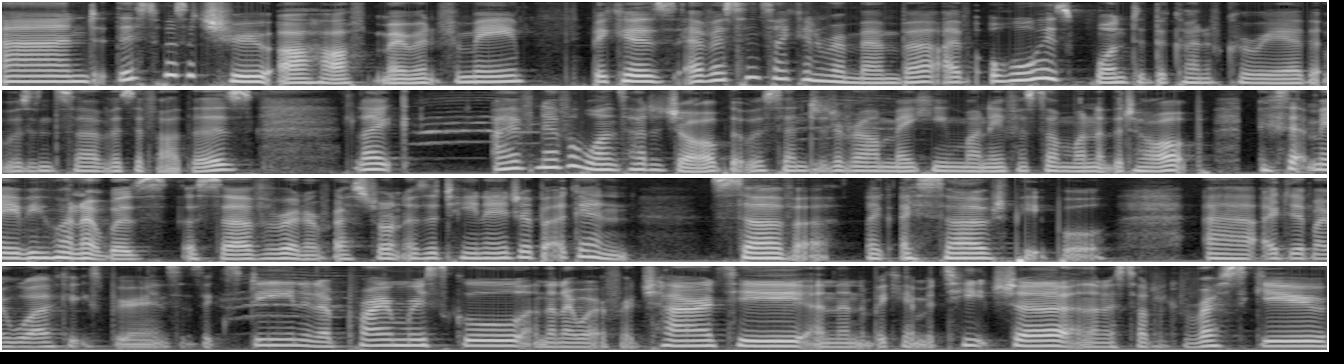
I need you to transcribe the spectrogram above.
And this was a true aha moment for me because ever since I can remember, I've always wanted the kind of career that was in service of others. Like, I've never once had a job that was centered around making money for someone at the top, except maybe when I was a server in a restaurant as a teenager. But again, server. Like I served people. Uh, I did my work experience at 16 in a primary school, and then I worked for a charity, and then I became a teacher, and then I started rescue.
